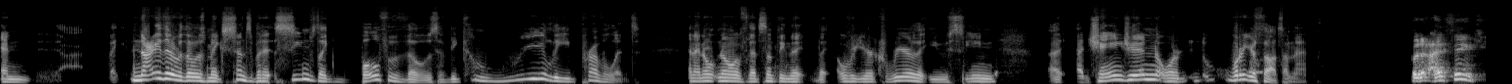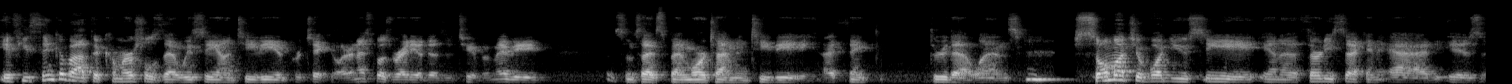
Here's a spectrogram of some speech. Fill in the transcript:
And like neither of those makes sense, but it seems like both of those have become really prevalent. And I don't know if that's something that, that over your career that you've seen a, a change in, or what are your thoughts on that? But I think if you think about the commercials that we see on TV in particular, and I suppose radio does it too, but maybe since I've spent more time in TV, I think through that lens. Mm-hmm. So much of what you see in a 30 second ad is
